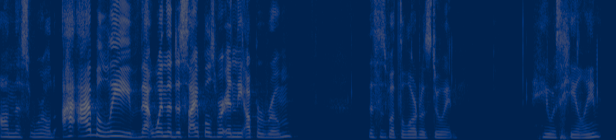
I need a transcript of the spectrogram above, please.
on this world. I, I, believe that when the disciples were in the upper room, this is what the Lord was doing. He was healing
